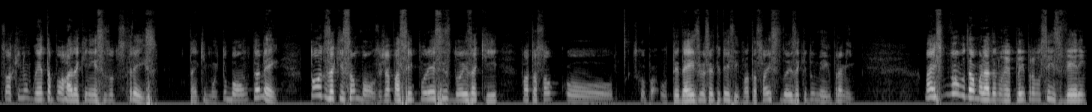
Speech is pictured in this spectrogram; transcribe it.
Só que não aguenta porrada que nem esses outros três. Tanque muito bom também. Todos aqui são bons. Eu já passei por esses dois aqui. Falta só o, desculpa, o T10 e o 75. Falta só esses dois aqui do meio para mim. Mas vamos dar uma olhada no replay para vocês verem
